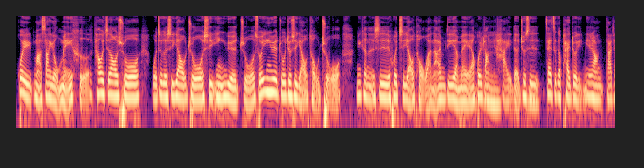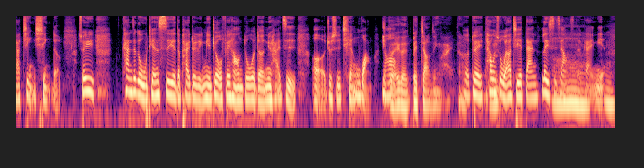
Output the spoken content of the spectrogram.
会马上有媒合，他会知道说我这个是药桌，是音乐桌，所以音乐桌就是摇头桌，你可能是会吃摇头丸啊，MDMA 啊，会让你嗨的，嗯、就是在这个派对里面让大家尽兴的，所以。看这个五天四夜的派对里面，就有非常多的女孩子，呃，就是前往，一个一个被叫进来。呃，对，他会说我要接单，嗯、类似这样子的概念。哦嗯、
